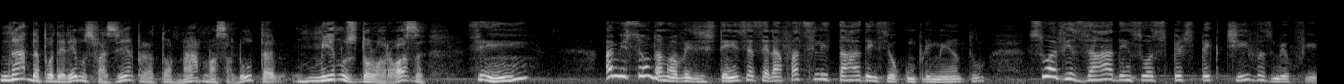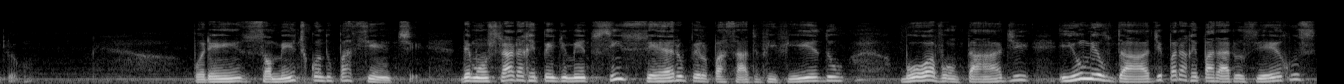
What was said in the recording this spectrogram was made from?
Nada poderemos fazer para tornar nossa luta menos dolorosa? Sim. A missão da nova existência será facilitada em seu cumprimento, suavizada em suas perspectivas, meu filho. Porém, somente quando o paciente demonstrar arrependimento sincero pelo passado vivido, boa vontade e humildade para reparar os erros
